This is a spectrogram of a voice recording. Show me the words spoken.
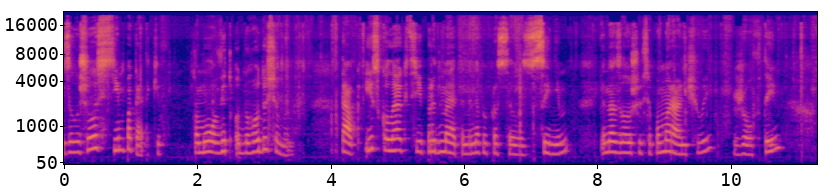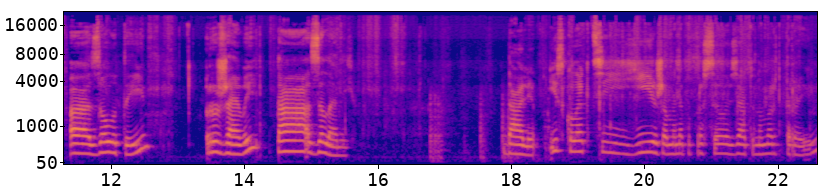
залишилось 7 пакетиків. Тому від 1 до 7. Так, із колекції предмети мене попросили з синім. І у нас залишився помаранчевий, жовтий, е, золотий, рожевий та зелений. Далі, із колекції їжа мене попросили взяти номер 3.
